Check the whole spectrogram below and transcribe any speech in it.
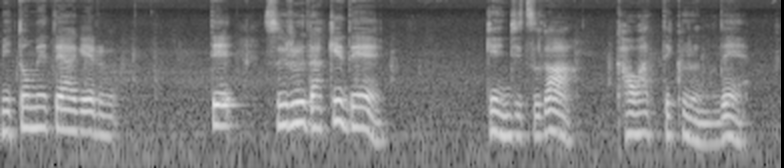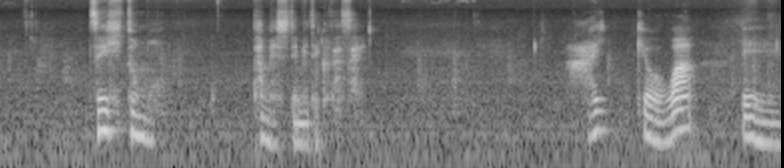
認めてあげる。ってするだけで現実が変わってくるので是非とも試してみてください。はい。今日は、えー、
